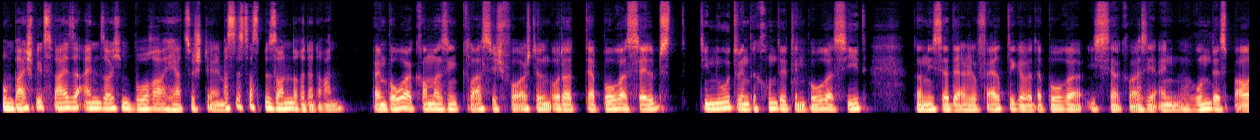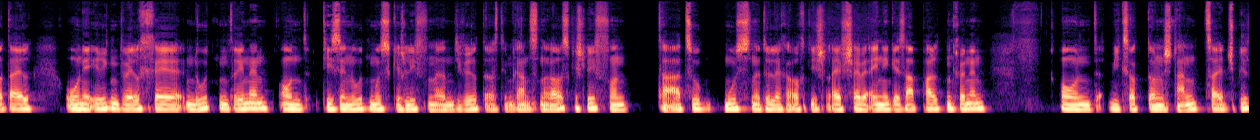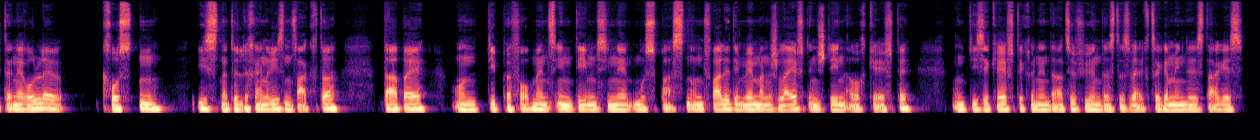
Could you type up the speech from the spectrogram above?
um beispielsweise einen solchen Bohrer herzustellen? Was ist das Besondere daran? Beim Bohrer kann man sich klassisch vorstellen, oder der Bohrer selbst die Nut, wenn der Kunde den Bohrer sieht, dann ist ja der schon fertig, aber der Bohrer ist ja quasi ein rundes Bauteil ohne irgendwelche Nuten drinnen und diese Nut muss geschliffen werden, die wird aus dem Ganzen rausgeschliffen und dazu muss natürlich auch die Schleifscheibe einiges abhalten können. Und wie gesagt, dann Standzeit spielt eine Rolle, Kosten ist natürlich ein Riesenfaktor dabei und die Performance in dem Sinne muss passen. Und vor allem, wenn man schleift, entstehen auch Kräfte. Und diese Kräfte können dazu führen, dass das Werkzeug am Ende des Tages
